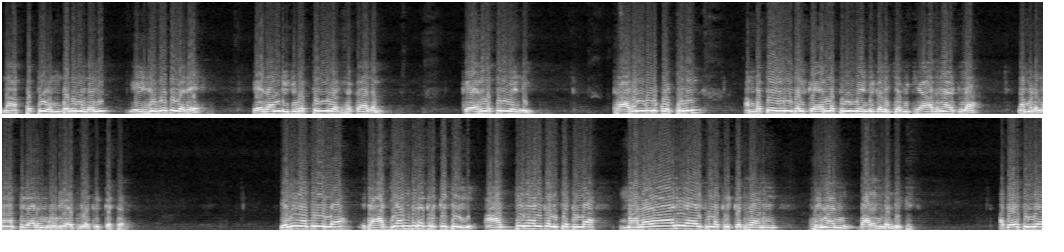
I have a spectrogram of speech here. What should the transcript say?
നാൽപ്പത്തി ഒമ്പത് മുതൽ എഴുപത് വരെ ഏതാണ്ട് ഇരുപത്തൊന്ന് വർഷക്കാലം കേരളത്തിനു വേണ്ടി ട്രാവൻകൂർ കൊച്ചിനും അമ്പത്തേഴ് മുതൽ കേരളത്തിനും വേണ്ടി കളിച്ച വിഖ്യാതനായിട്ടുള്ള നമ്മുടെ നാട്ടുകാരൻ കൂടിയായിട്ടുള്ള ക്രിക്കറ്റർ. എന്ന് മാത്രമല്ല രാജ്യാന്തര ക്രിക്കറ്റിൽ ആദ്യമായി കളിച്ചിട്ടുള്ള മലയാളിയായിട്ടുള്ള ക്രിക്കറ്ററാണ് ശ്രീമാൻ ബാലൻ പണ്ഡിറ്റ്. അദ്ദേഹത്തിന്റെ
